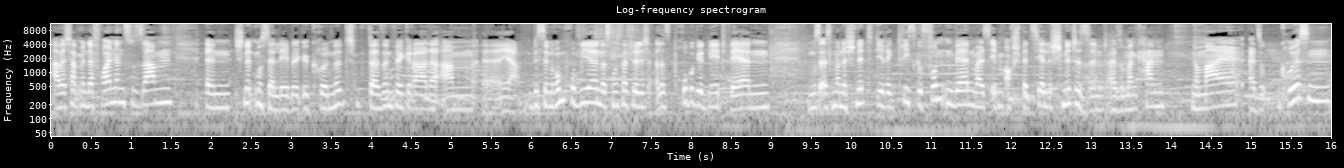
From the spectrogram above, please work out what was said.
aber ich habe mit der Freundin zusammen ein Schnittmusterlabel gegründet. Da sind wir gerade am äh, ja, ein bisschen rumprobieren. Das muss natürlich alles probegenäht werden. Muss erstmal eine Schnittdirektrice gefunden werden, weil es eben auch spezielle Schnitte sind. Also man kann normal, also Größen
